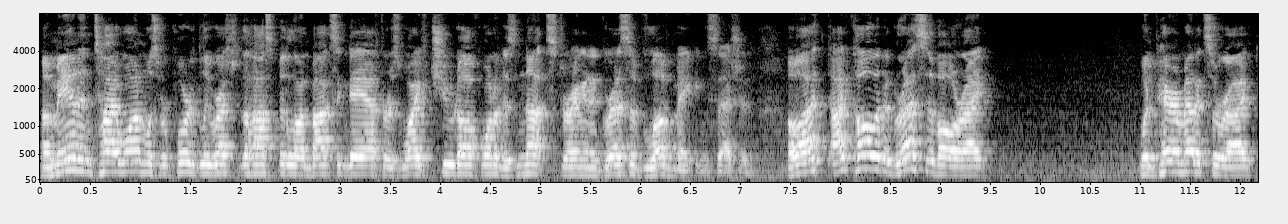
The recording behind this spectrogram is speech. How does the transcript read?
A man in Taiwan was reportedly rushed to the hospital on Boxing Day after his wife chewed off one of his nuts during an aggressive lovemaking session. Oh, I, I'd call it aggressive, all right. When paramedics arrived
